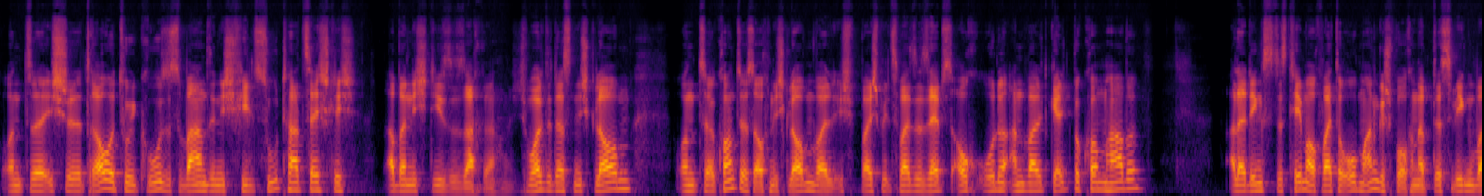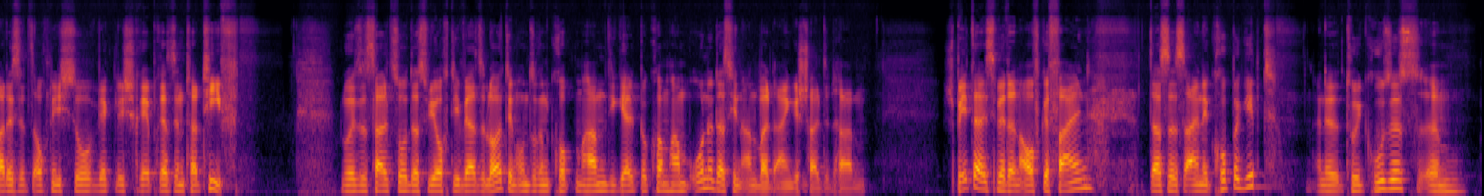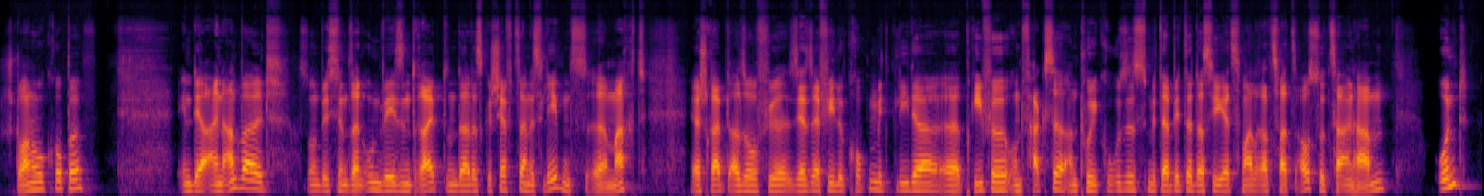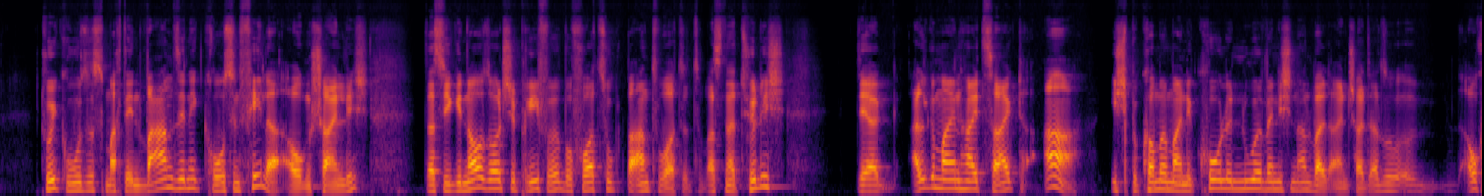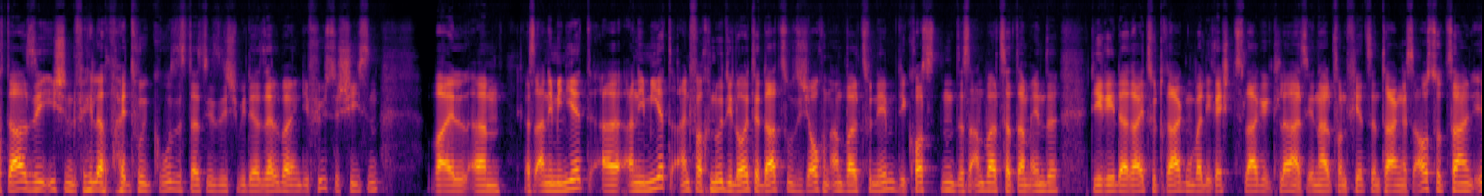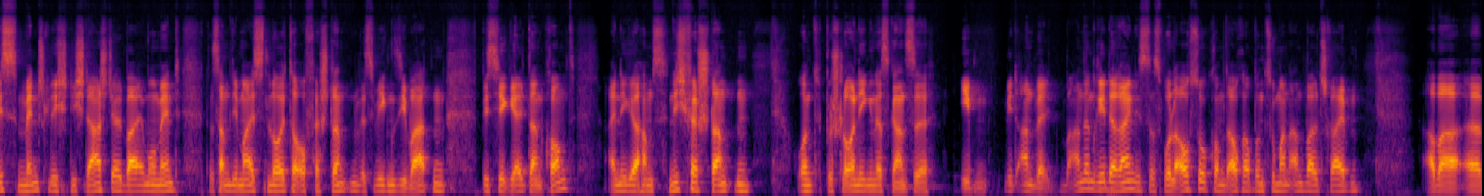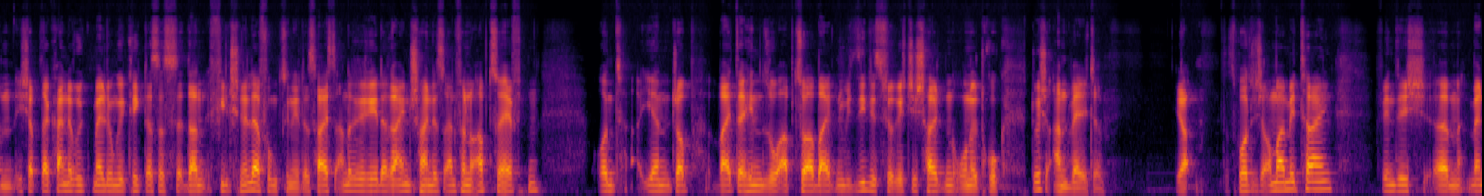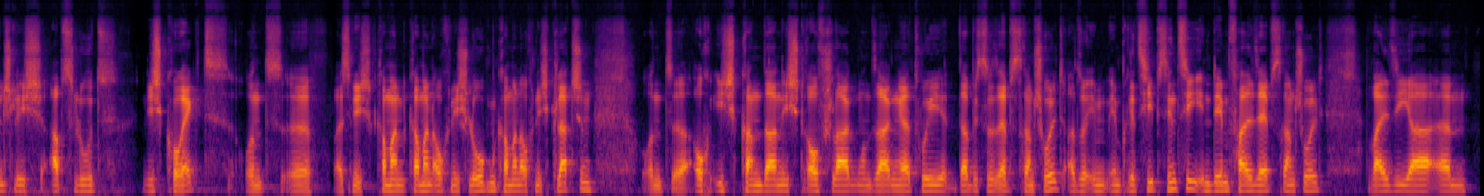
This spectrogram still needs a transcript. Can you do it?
Und äh, ich äh, traue Tui Cruises wahnsinnig viel zu tatsächlich, aber nicht diese Sache. Ich wollte das nicht glauben und äh, konnte es auch nicht glauben, weil ich beispielsweise selbst auch ohne Anwalt Geld bekommen habe. Allerdings das Thema auch weiter oben angesprochen habe. Deswegen war das jetzt auch nicht so wirklich repräsentativ. Nur ist es halt so, dass wir auch diverse Leute in unseren Gruppen haben, die Geld bekommen haben, ohne dass sie einen Anwalt eingeschaltet haben. Später ist mir dann aufgefallen, dass es eine Gruppe gibt, eine Tui Cruises ähm, Storno-Gruppe, in der ein Anwalt so ein bisschen sein Unwesen treibt und da das Geschäft seines Lebens äh, macht. Er schreibt also für sehr, sehr viele Gruppenmitglieder äh, Briefe und Faxe an Tui Cruises mit der Bitte, dass sie jetzt mal ratzfatz auszuzahlen haben. Und Tui Cruises macht den wahnsinnig großen Fehler augenscheinlich, dass sie genau solche Briefe bevorzugt beantwortet, was natürlich der Allgemeinheit zeigt, ah, ich bekomme meine Kohle nur, wenn ich einen Anwalt einschalte. Also äh, auch da sehe ich einen Fehler bei Tui Cruises, dass sie sich wieder selber in die Füße schießen, weil ähm, es animiert, äh, animiert einfach nur die Leute dazu, sich auch einen Anwalt zu nehmen. Die Kosten des Anwalts hat am Ende die Reederei zu tragen, weil die Rechtslage klar ist. Innerhalb von 14 Tagen es auszuzahlen, ist menschlich nicht darstellbar im Moment. Das haben die meisten Leute auch verstanden, weswegen sie warten, bis ihr Geld dann kommt. Einige haben es nicht verstanden und beschleunigen das Ganze eben mit Anwälten. Bei anderen Reedereien ist das wohl auch so, kommt auch ab und zu mal ein Anwalt schreiben. Aber ähm, ich habe da keine Rückmeldung gekriegt, dass es dann viel schneller funktioniert. Das heißt, andere Reedereien scheinen es einfach nur abzuheften und ihren Job weiterhin so abzuarbeiten, wie sie das für richtig halten, ohne Druck durch Anwälte. Ja, das wollte ich auch mal mitteilen. Finde ich ähm, menschlich absolut nicht korrekt und äh, weiß nicht, kann man, kann man auch nicht loben, kann man auch nicht klatschen. Und äh, auch ich kann da nicht draufschlagen und sagen, ja, Tui, da bist du selbst dran schuld. Also im, im Prinzip sind sie in dem Fall selbst dran schuld, weil sie ja ähm,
